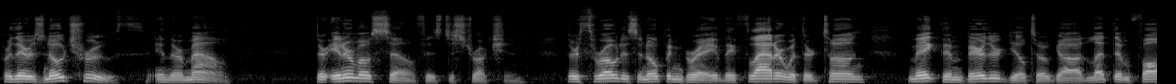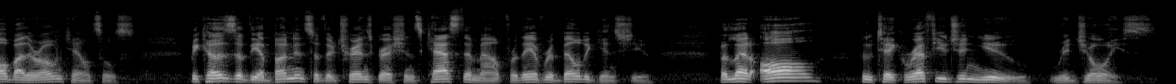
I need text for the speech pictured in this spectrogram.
For there is no truth in their mouth. Their innermost self is destruction. Their throat is an open grave. They flatter with their tongue. Make them bear their guilt, O God. Let them fall by their own counsels. Because of the abundance of their transgressions, cast them out, for they have rebelled against you. But let all who take refuge in you rejoice.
